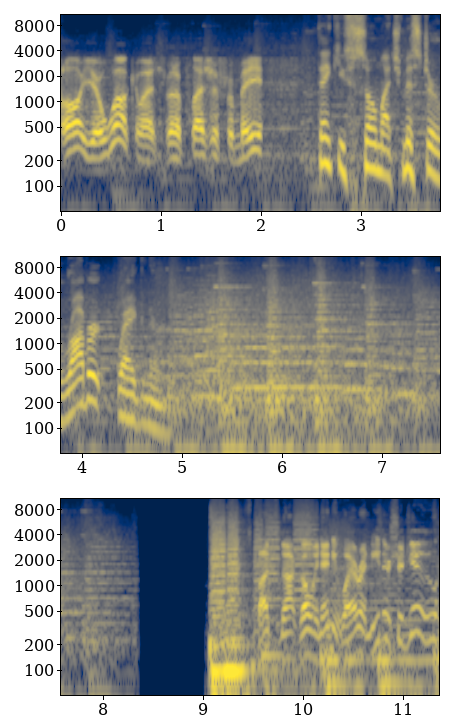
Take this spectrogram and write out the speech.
Oh, you're welcome. It's been a pleasure for me. Thank you so much, Mr. Robert Wagner. Spud's not going anywhere, and neither should you.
